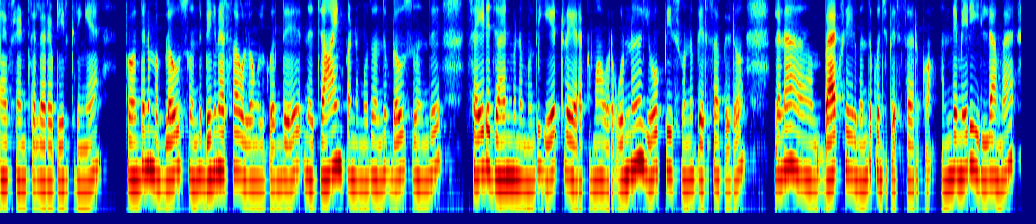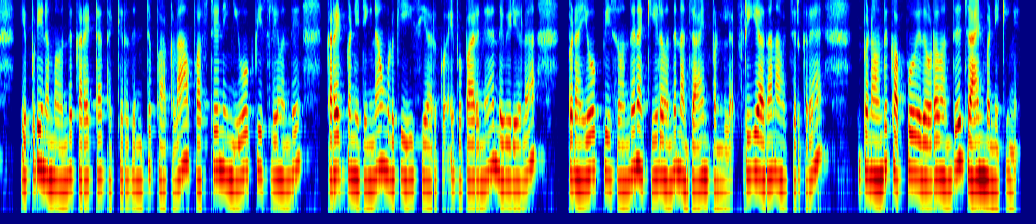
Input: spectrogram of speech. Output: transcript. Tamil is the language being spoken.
ஹாய் ஃப்ரெண்ட்ஸ் எல்லோரும் எப்படி இருக்கிறீங்க? இப்போ வந்து நம்ம ப்ளவுஸ் வந்து பிகினர்ஸாக உள்ளவங்களுக்கு வந்து இந்த ஜாயின் பண்ணும்போது வந்து ப்ளவுஸ் வந்து சைடு ஜாயின் பண்ணும்போது ஏற்ற இறக்கமாக வரும். ஒன்று யோக் பீஸ் ஒன்று பெருசாக போயிடும். இல்லைன்னா பேக் சைடு வந்து கொஞ்சம் பெருசாக இருக்கும். அந்தமாரி இல்லாமல் எப்படி நம்ம வந்து கரெக்டாக தைக்கிறதுன்ட்டு பார்க்கலாம். ஃபஸ்ட்டே நீங்கள் யோக் பீஸ்லேயே வந்து கரெக்ட் பண்ணிட்டீங்கன்னா உங்களுக்கு ஈஸியாக இருக்கும். இப்போ பாருங்கள் இந்த வீடியோவில் இப்போ நான் யோக் பீஸை வந்து நான் கீழே வந்து நான் ஜாயின் பண்ணல. ஃப்ரீயாக தான் நான் வச்சுருக்கிறேன். இப்போ நான் வந்து கப்பு இதோட வந்து ஜாயின் பண்ணிக்கிங்க.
